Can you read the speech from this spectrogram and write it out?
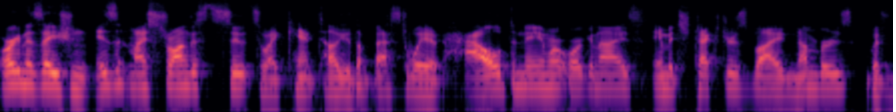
Organization isn't my strongest suit, so I can't tell you the best way of how to name or organize image textures by numbers. With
